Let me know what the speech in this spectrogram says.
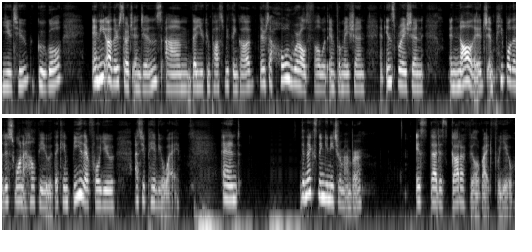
YouTube, Google, any other search engines um, that you can possibly think of. There's a whole world filled with information and inspiration and knowledge and people that just want to help you, that can be there for you as you pave your way. And the next thing you need to remember is that it's gotta feel right for you.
